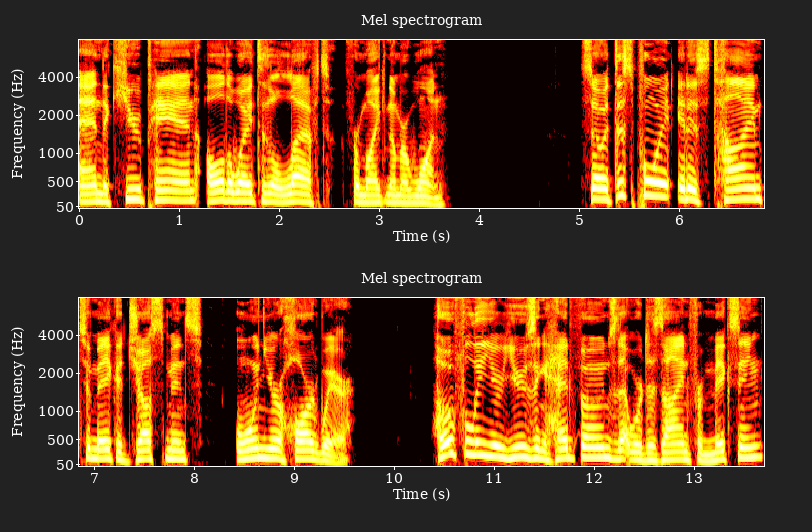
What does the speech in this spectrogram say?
and the Cue pan all the way to the left for mic number 1. So at this point, it is time to make adjustments on your hardware. Hopefully you're using headphones that were designed for mixing,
